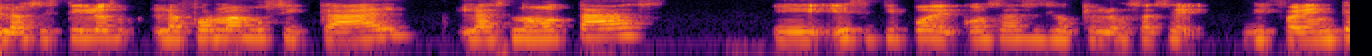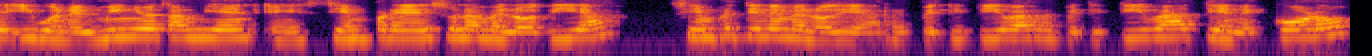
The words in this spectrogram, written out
los estilos, la forma musical, las notas, eh, ese tipo de cosas es lo que los hace diferente. Y bueno, el Minio también eh, siempre es una melodía, siempre tiene melodía repetitiva, repetitiva, tiene coro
